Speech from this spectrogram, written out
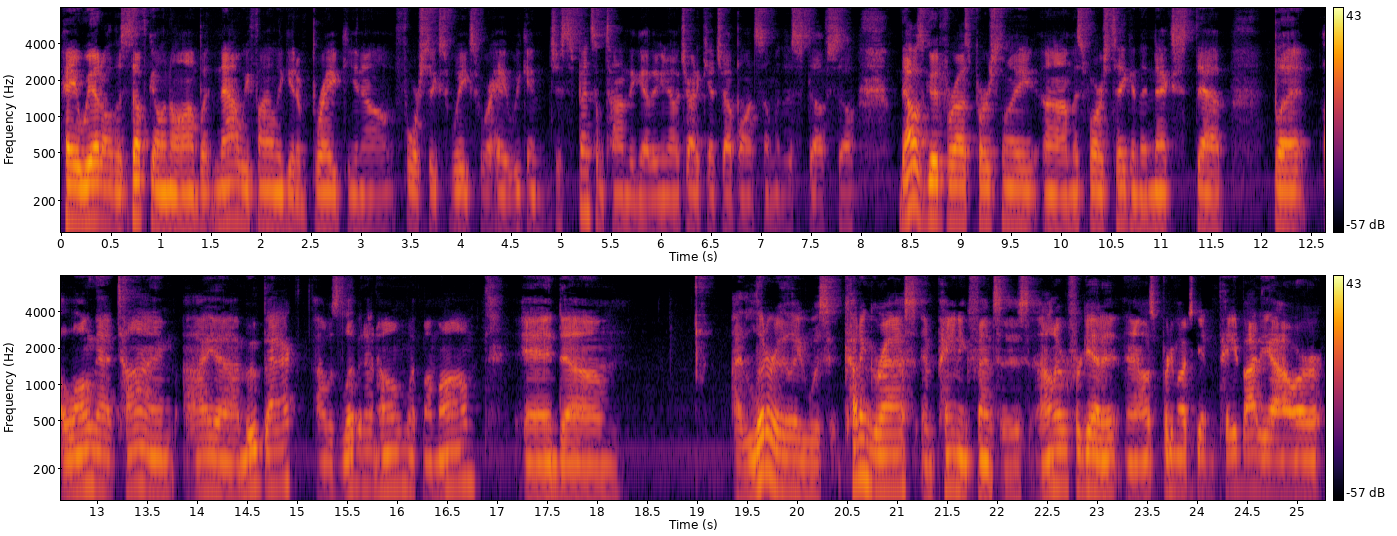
hey, we had all this stuff going on, but now we finally get a break, you know, four, six weeks where, hey, we can just spend some time together, you know, try to catch up on some of this stuff. So that was good for us personally um, as far as taking the next step. But along that time, I uh, moved back. I was living at home with my mom. And, um, I literally was cutting grass and painting fences. I'll never forget it. And I was pretty much getting paid by the hour.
